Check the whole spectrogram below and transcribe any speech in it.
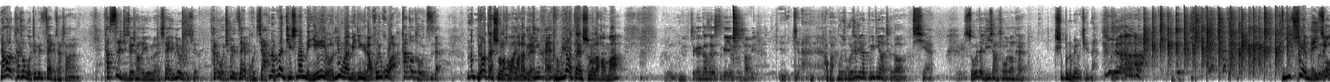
然后他说我这辈子再也不想上岸了。他四十几岁上的游轮，现在已经六十几岁了。他说我这辈子再也不会下。那问题是，他每年有六万美金给他挥霍啊。他做投资的，那不要再说了好吗，马大队六万多美金还？好不要再说了好吗？嗯，这跟刚才四个亿有什么差别？好吧，我是我是觉得不一定要扯到钱。所谓的理想生活状态，是不能没有钱的。的确没错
